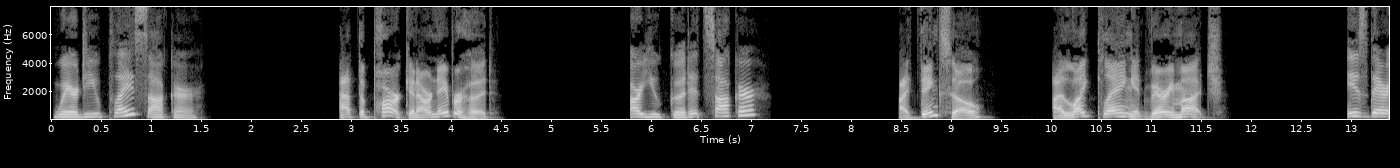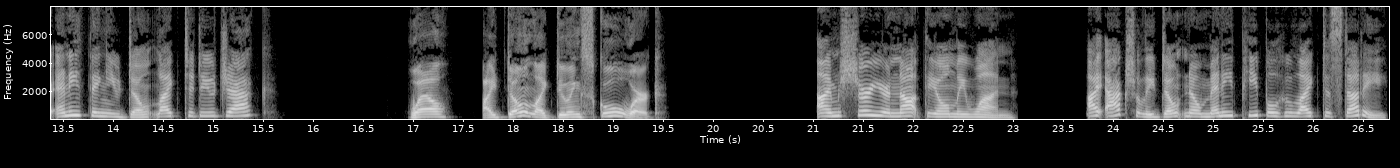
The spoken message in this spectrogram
Where do you play soccer? At the park in our neighborhood. Are you good at soccer? I think so. I like playing it very much. Is there anything you don't like to do, Jack? Well, I don't like doing schoolwork. I'm sure you're not the only one. I actually don't know many people who like to study.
